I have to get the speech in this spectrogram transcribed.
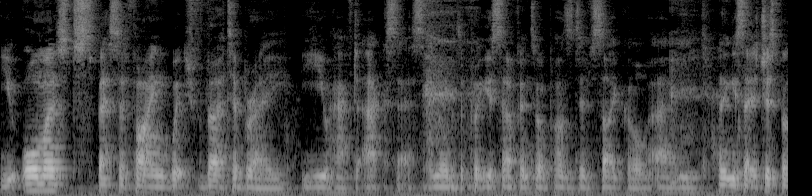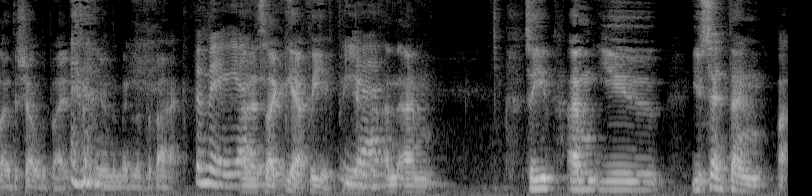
you almost specifying which vertebrae you have to access in order to put yourself into a positive cycle. Um, I think you said it's just below the shoulder blade, and you're in the middle of the back. For me, yeah. and it's like, yeah, for you, for you. Yeah. And um, so you, um, you, you said then uh,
